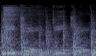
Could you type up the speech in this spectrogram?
DJ, DJ,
